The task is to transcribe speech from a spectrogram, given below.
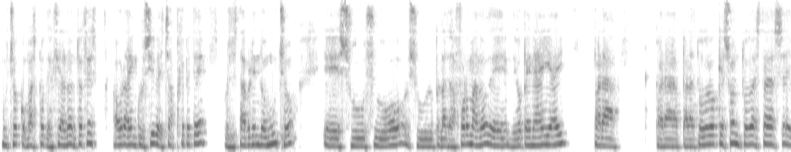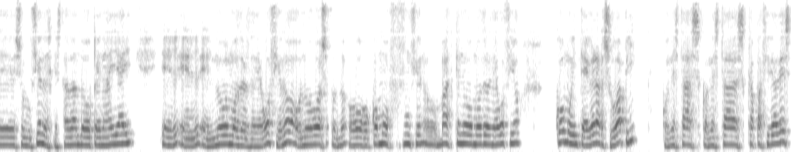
mucho con más potencial no entonces ahora inclusive ChatGPT pues está abriendo mucho eh, su, su, su plataforma ¿no? de, de OpenAI para para, para todo lo que son todas estas eh, soluciones que está dando OpenAI, el, el, el nuevo modelo de negocio, ¿no? O nuevos, o, cómo funciona, más que nuevo modelo de negocio, cómo integrar su API con estas, con estas capacidades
